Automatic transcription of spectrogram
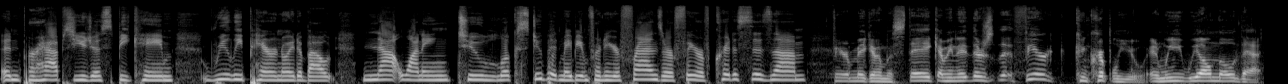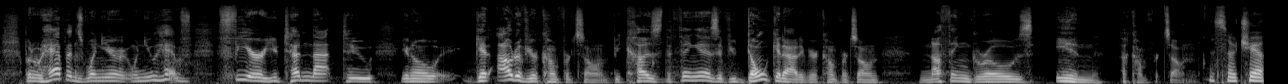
and perhaps you just became really paranoid about not wanting to look stupid maybe in front of your friends or fear of criticism. Fear of making a mistake. I mean there's fear can cripple you and we we all know that. But what happens when you're when you have fear you tend not to you know get out of your comfort zone. Because the thing is if you don't get out of your comfort zone nothing grows in a comfort zone. That's so true.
